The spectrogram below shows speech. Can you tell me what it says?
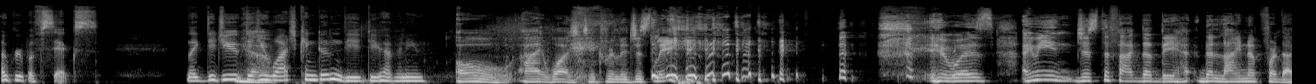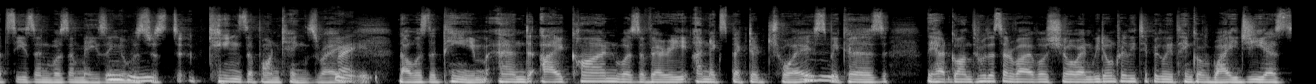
a group of six. Like, did you yeah. did you watch Kingdom? Do you, do you have any? Oh, I watched it religiously. it was i mean just the fact that they the lineup for that season was amazing mm-hmm. it was mm-hmm. just kings upon kings right? right that was the theme and iKON was a very unexpected choice mm-hmm. because they had gone through the survival show and we don't really typically think of yg as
